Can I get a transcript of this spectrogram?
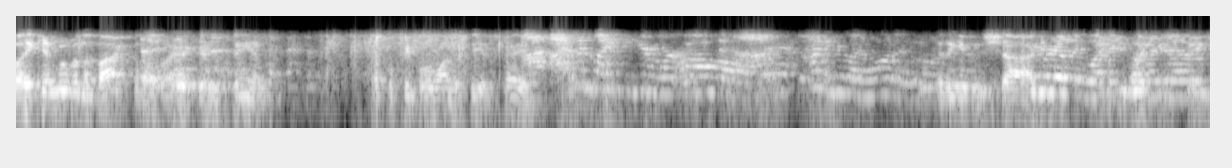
Well, he can move in the box somewhere. I couldn't see him. A couple people wanted to see his face. I, I would like to hear more about that. I really want to. I think he's in shock. You really wanted one of those?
